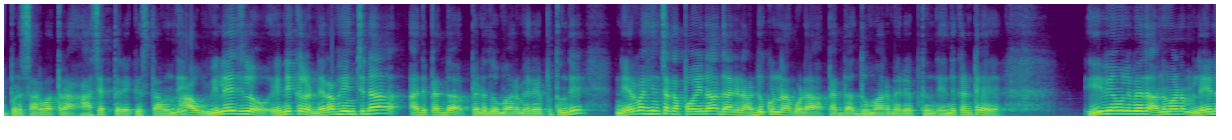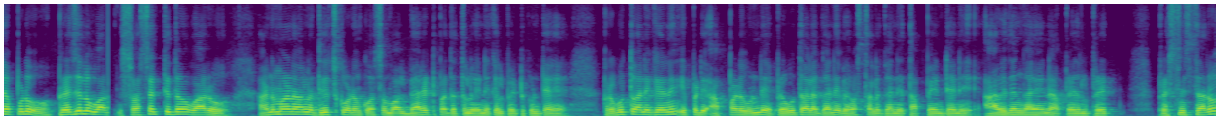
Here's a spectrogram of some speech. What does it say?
ఇప్పుడు సర్వత్రా ఆసక్తి రేకిస్తూ ఉంది. ఆ విలేజ్లో ఎన్నికలు నిర్వహించినా అది పెద్ద పెను దుమారమే రేపుతుంది. నిర్వహించకపోయినా దానిని అడ్డుకున్నా కూడా పెద్ద దుమారమే రేపుతుంది. ఎందుకంటే ఈవీఎంల మీద అనుమానం లేనప్పుడు ప్రజలు వారు స్వశక్తితో వారు అనుమానాలను తీర్చుకోవడం కోసం వాళ్ళు బ్యాలెట్ పద్ధతిలో ఎన్నికలు పెట్టుకుంటే ప్రభుత్వానికి కానీ ఇప్పటి అప్పటి ఉండే ప్రభుత్వాలకు కానీ వ్యవస్థలకు కానీ తప్పేంటి అని ఆ విధంగా అయినా ప్రజలు ప్రయత్ ప్రశ్నిస్తారు.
